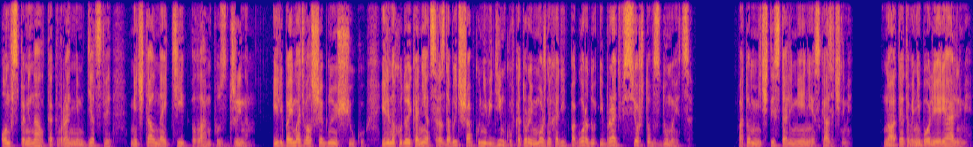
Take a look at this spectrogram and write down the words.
он вспоминал, как в раннем детстве мечтал найти лампу с джином или поймать волшебную щуку, или на худой конец раздобыть шапку-невидимку, в которой можно ходить по городу и брать все, что вздумается. Потом мечты стали менее сказочными, но от этого не более реальными.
